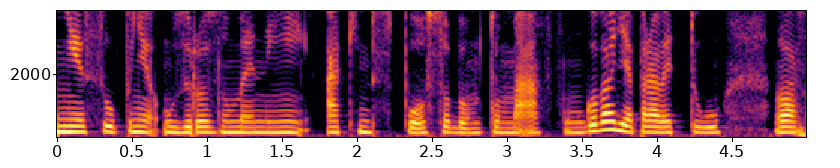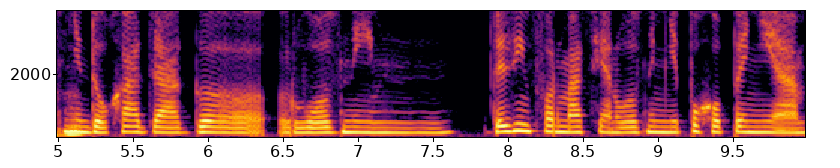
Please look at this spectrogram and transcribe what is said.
nie sú úplne uzrozumení, akým spôsobom to má fungovať a práve tu vlastne uh-huh. dochádza k rôznym dezinformáciám, rôznym nepochopeniam.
